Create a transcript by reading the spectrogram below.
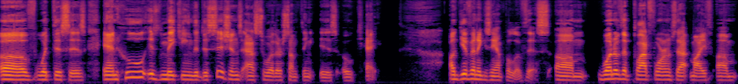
of what this is and who is making the decisions as to whether something is okay. I'll give an example of this. Um, one of the platforms that my 15 um,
